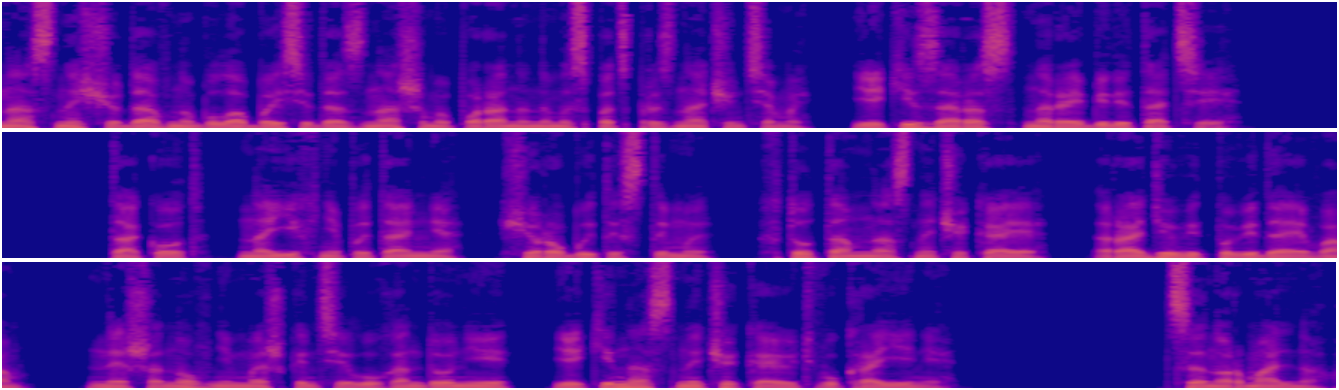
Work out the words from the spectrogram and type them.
нас нещодавно була бесіда з нашими пораненими спецпризначенцями, які зараз на реабілітації. Так от, на їхнє питання, що робити з тими, хто там нас не чекає, радіо відповідає вам, нешановні мешканці Лугандонії, які нас не чекають в Україні. Це нормально,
